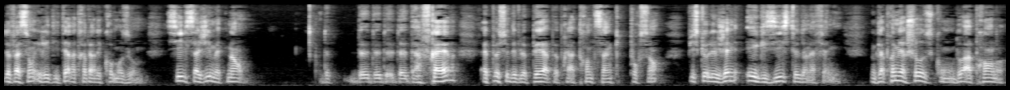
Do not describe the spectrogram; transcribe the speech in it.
de façon héréditaire à travers les chromosomes. S'il s'agit maintenant d'un frère, elle peut se développer à peu près à 35%, puisque le gène existe dans la famille. Donc la première chose qu'on doit apprendre,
